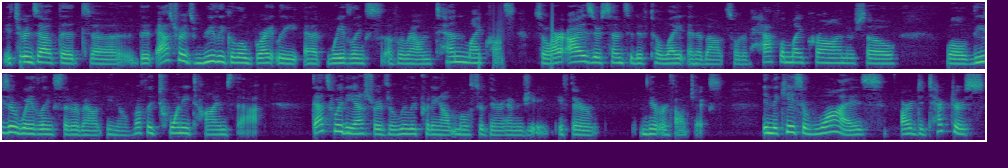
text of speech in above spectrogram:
It turns out that uh, that asteroids really glow brightly at wavelengths of around 10 microns. So our eyes are sensitive to light at about sort of half a micron or so. Well, these are wavelengths that are about you know roughly 20 times that. That's where the asteroids are really putting out most of their energy if they're near Earth objects. In the case of WISE, our detectors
